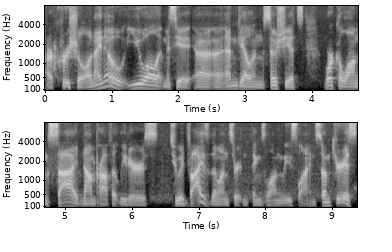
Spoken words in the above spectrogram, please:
are crucial and i know you all at Messier, uh, uh M. Gale and associates work alongside nonprofit leaders to advise them on certain things along these lines. So i'm curious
